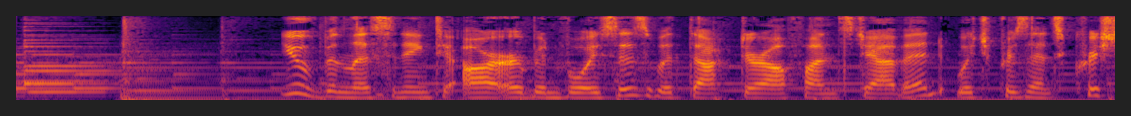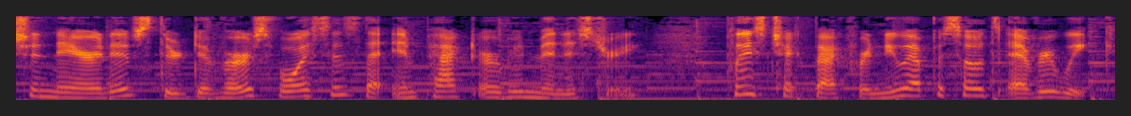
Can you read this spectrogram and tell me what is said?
You have been listening to Our Urban Voices with Dr. Alphonse Javed, which presents Christian narratives through diverse voices that impact urban ministry. Please check back for new episodes every week.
